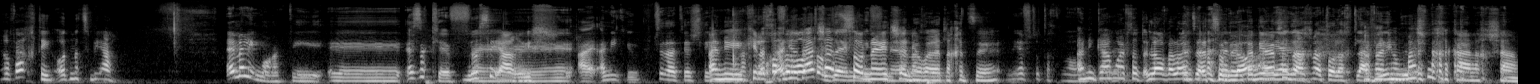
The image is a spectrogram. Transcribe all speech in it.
הרווחתי, עוד מצביעה. אמילי מואטי, אה, איזה כיף. לוסי אה, אריש. אה, אני, את יודעת, יש לי... אני, כאילו, אני יודעת שאת שונאת שאני אומרת לך את זה. אני אוהבת אותך מאוד. אני גם אוהבת אותך, לא, אבל לא את זה את שונאת, לא? אני אני אוהבת יודעת אותך. מה את הולכת אבל אני להגיד. ממש מחכה לך שם.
